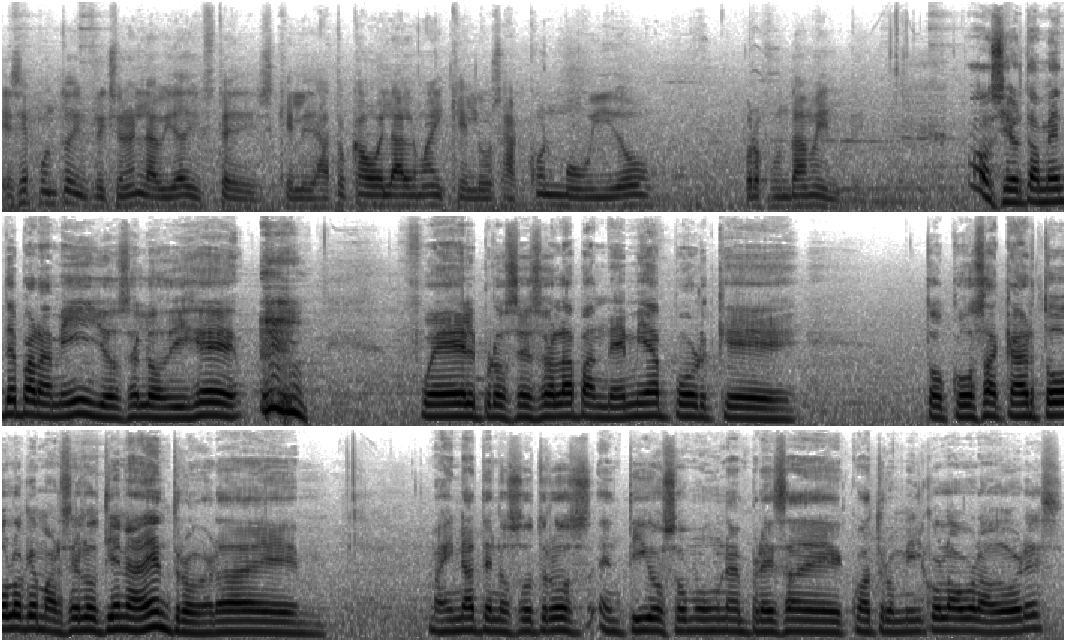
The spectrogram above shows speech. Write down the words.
ese punto de inflexión en la vida de ustedes, que les ha tocado el alma y que los ha conmovido profundamente. No, ciertamente para mí, yo se lo dije fue el proceso de la pandemia porque tocó sacar todo lo que Marcelo tiene adentro, ¿verdad? Eh, imagínate, nosotros en Tío somos una empresa de 4.000 colaboradores,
